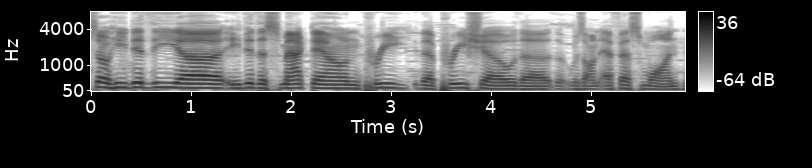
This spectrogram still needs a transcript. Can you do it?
So he did the uh, he did the SmackDown pre the pre show the that was on FS1,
